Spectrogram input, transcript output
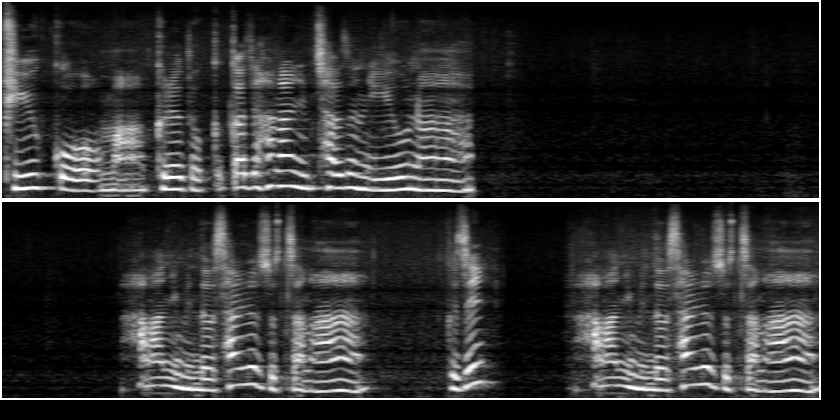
비웃고 막 그래도 끝까지 하나님 찾은 이유는 하나님이 너 살려줬잖아. 그지? 하나님이 너 살려줬잖아.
